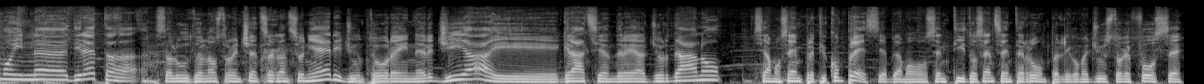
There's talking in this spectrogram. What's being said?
Torniamo in eh, diretta, saluto il nostro Vincenzo Canzonieri, giunto ora in regia e grazie Andrea Giordano. Siamo sempre più compressi, abbiamo sentito senza interromperli come giusto che fosse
